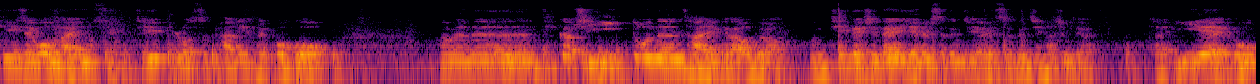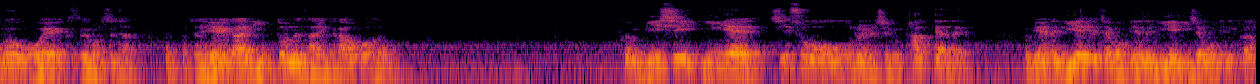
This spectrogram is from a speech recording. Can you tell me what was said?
t 제곱 마이너스 6t 플러스 8이 될 거고 그러면은 t 값이 2 또는 4 이렇게 나오고요. 그럼 t 대신에 얘를 쓰든지 얘를 쓰든지 하시면 돼요. 자 2에 로그 5의 x로 쓰자. 자 얘가 2 또는 4 이렇게 나온 거거든. 그럼 밑이 2의 지수를 지금 파악해야 돼. 그럼 얘는 2의 1제곱, 얘는 2의 2제곱이니까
